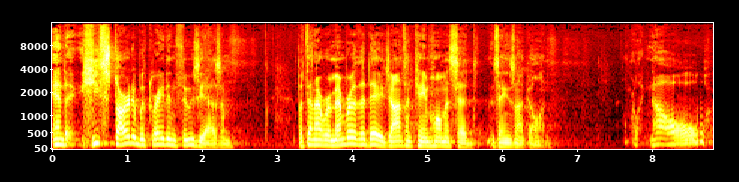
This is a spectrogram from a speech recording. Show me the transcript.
And he started with great enthusiasm. But then I remember the day Jonathan came home and said, Zane's not going. And we're like, no.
